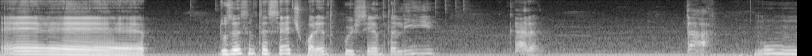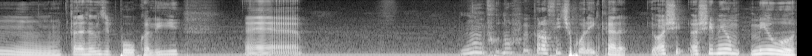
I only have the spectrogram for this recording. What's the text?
é 237, 40% ali. Cara, tá. Num 300 e pouco ali. É. Não, não foi profit, porém, cara, eu achei, achei meio, meio,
